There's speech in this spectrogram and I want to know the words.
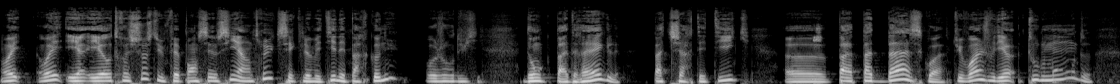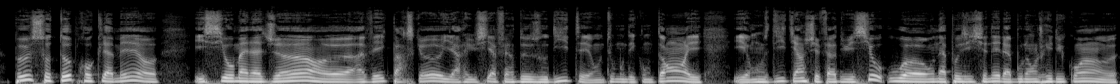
Oui, oui, et, autre chose, tu me fais penser aussi à un truc, c'est que le métier n'est pas reconnu aujourd'hui. Donc pas de règles, pas de charte éthique, euh, pas pas de base quoi. Tu vois, je veux dire, tout le monde peut s'auto-proclamer euh, ici au manager euh, avec parce que il a réussi à faire deux audits et on, tout le monde est content et, et on se dit tiens je vais faire du SEO ou euh, on a positionné la boulangerie du coin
